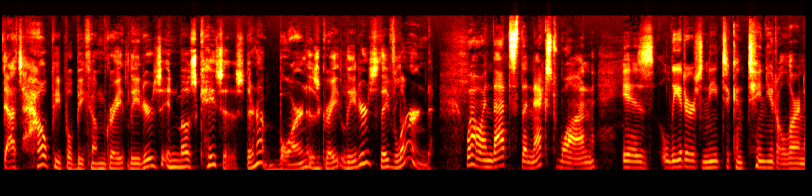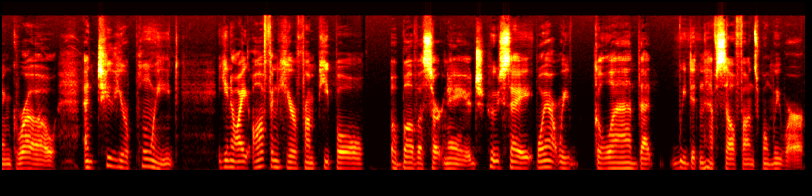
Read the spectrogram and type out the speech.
that's how people become great leaders in most cases. They're not born as great leaders, they've learned. Well, and that's the next one is leaders need to continue to learn and grow. And to your point, you know, I often hear from people above a certain age who say, Boy, aren't we glad that we didn't have cell phones when we were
